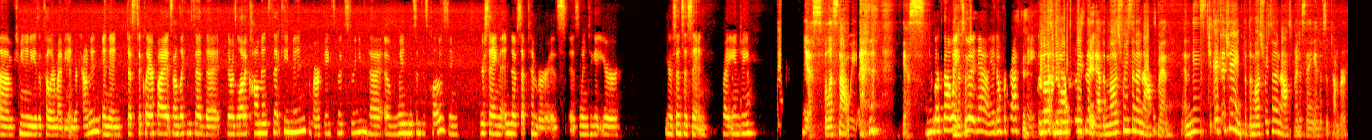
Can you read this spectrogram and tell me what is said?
um, communities of color might be undercounted. And then just to clarify, it sounds like you said that there was a lot of comments that came in from our Facebook stream that of when the census closed, and you're saying the end of September is is when to get your your census in, right, Angie? Yes, but let's not wait. Yes. Let's not wait. Do it now. Yeah, don't procrastinate. The, mo- the most recent, yeah, the most recent announcement, and these it could change, but the most recent announcement is saying end of September.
